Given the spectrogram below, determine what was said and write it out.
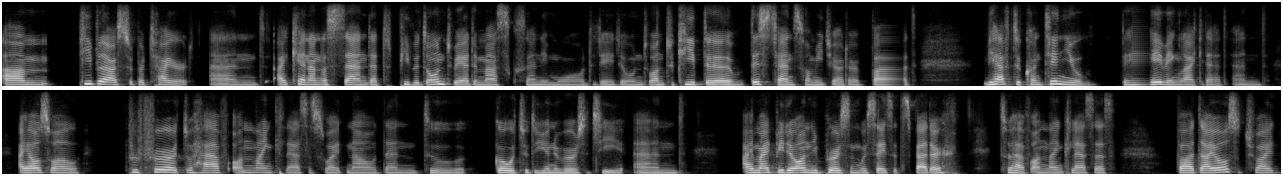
Um, people are super tired and i can understand that people don't wear the masks anymore they don't want to keep the distance from each other but we have to continue behaving like that and i also prefer to have online classes right now than to go to the university. And I might be the only person who says it's better to have online classes. But I also tried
